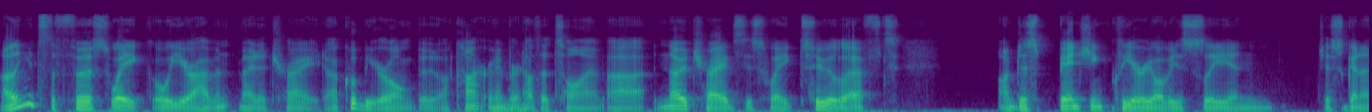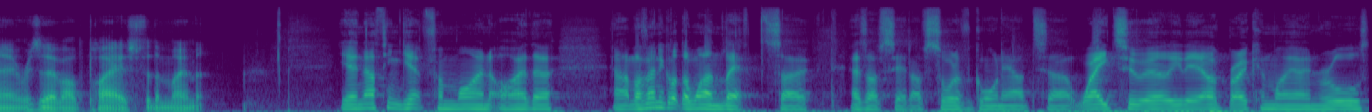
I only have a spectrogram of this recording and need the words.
I think it's the first week all year I haven't made a trade. I could be wrong, but I can't remember another time. Uh, no trades this week, two left. I'm just benching Cleary, obviously, and just going to reserve other players for the moment. Yeah, nothing yet from mine either. Um, I've only got the one left, so as I've said, I've sort of gone out uh, way too early there. I've broken my own rules.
